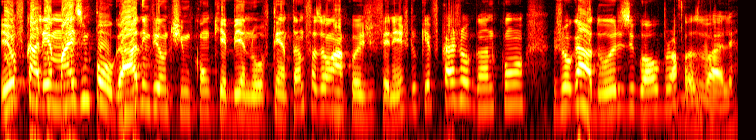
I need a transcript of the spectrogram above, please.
eu ficaria mais empolgado em ver um time com QB novo tentando fazer alguma coisa diferente do que ficar jogando com jogadores igual o Brock Osweiler.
